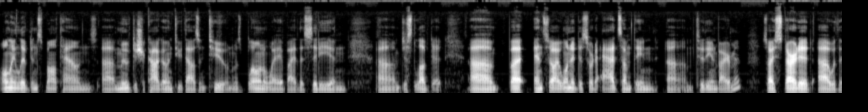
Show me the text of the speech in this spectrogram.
only lived in small towns, uh, moved to Chicago in 2002, and was blown away by the city and um, just loved it. Um, but and so I wanted to sort of add something um, to the environment. So I started uh, with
